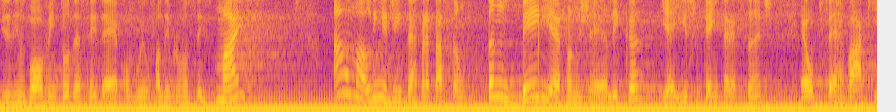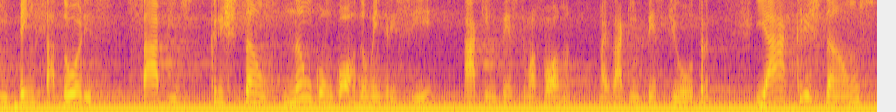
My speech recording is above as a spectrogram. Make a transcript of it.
desenvolvem toda essa ideia, como eu falei para vocês. Mas há uma linha de interpretação também evangélica, e é isso que é interessante, é observar que pensadores sábios cristãos não concordam entre si Há quem pense de uma forma, mas há quem pense de outra. E há cristãos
